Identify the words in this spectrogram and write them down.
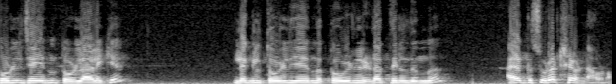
തൊഴിൽ ചെയ്യുന്ന തൊഴിലാളിക്ക് ഇല്ലെങ്കിൽ തൊഴിൽ ചെയ്യുന്ന തൊഴിലിടത്തിൽ നിന്ന് അയാൾക്ക് സുരക്ഷ ഉണ്ടാവണം.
